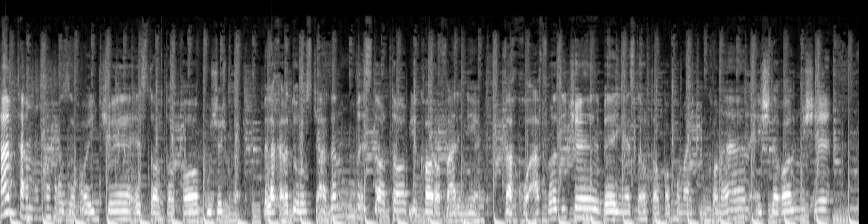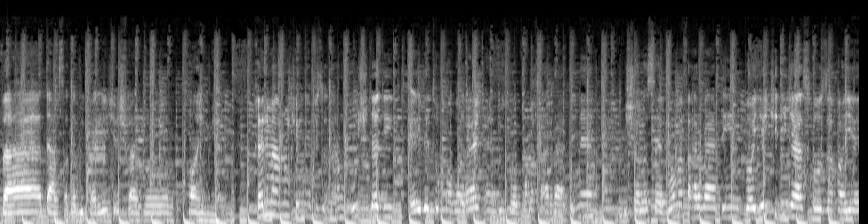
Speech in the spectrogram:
هم تمام حوزه هایی که استارتاپ ها پوشش میدن. بالاخره درست کردن اون استارتاپ یه کارآفرینیه. و خب افرادی که به این استارتاپ ها کمک می‌کنن اشتغال میشه و درصد بیکاری کشور رو پایین میاره خیلی ممنون که این اپیزود هم گوش دادید. عیدتون مبارک. امروز دوم فروردینه. ایشالا سوم فروردین با یکی دیگه از حوزه های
